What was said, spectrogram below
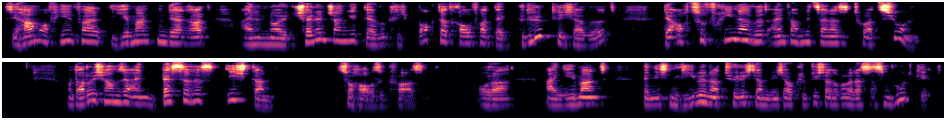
Sie haben auf jeden Fall jemanden, der gerade eine neue Challenge angeht, der wirklich Bock darauf hat, der glücklicher wird, der auch zufriedener wird einfach mit seiner Situation. Und dadurch haben sie ein besseres Ich dann zu Hause quasi. Oder ein jemand, wenn ich ihn liebe, natürlich, dann bin ich auch glücklich darüber, dass es ihm gut geht.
